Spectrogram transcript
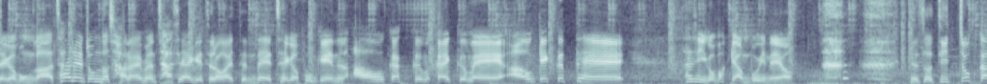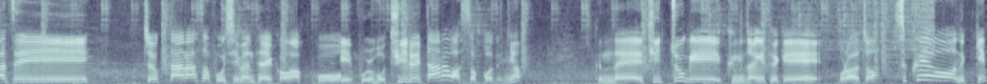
제가 뭔가 차를 좀 더 잘 알면 자세하게 들어갈 텐데 제가 보기에는 아우 깔끔, 깔끔해 아우 깨끗해. 사실 이거밖에 안 보이네요. 그래서 뒤쪽까지 쭉 따라서 보시면 될 것 같고 이 볼보 뒤를 따라왔었거든요. 근데 뒤쪽이 굉장히 되게 뭐라 하죠? 스퀘어 느낌?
